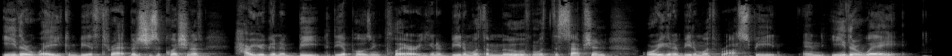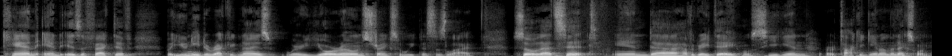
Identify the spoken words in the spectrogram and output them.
either way, you can be a threat. But it's just a question of how you're going to beat the opposing player. You're going to beat them with a move and with deception, or you're going to beat them with raw speed. And either way, can and is effective, but you need to recognize where your own strengths and weaknesses lie. So that's it, and uh, have a great day. We'll see you again or talk again on the next one.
